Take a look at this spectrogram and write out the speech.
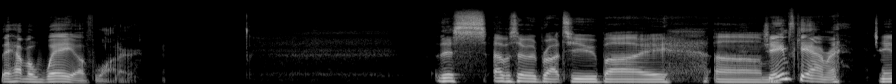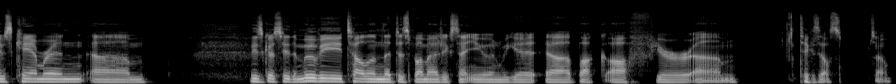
they have a way of water. This episode brought to you by um, James Cameron. James Cameron. Um, please go see the movie. Tell them that Dispel Magic sent you, and we get a buck off your um, ticket sales. So,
